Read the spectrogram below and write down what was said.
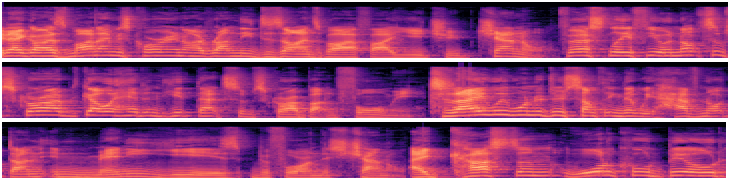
G'day guys, my name is Corey and I run the Designs by IFR YouTube channel. Firstly, if you are not subscribed, go ahead and hit that subscribe button for me. Today we want to do something that we have not done in many years before on this channel. A custom water-cooled build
